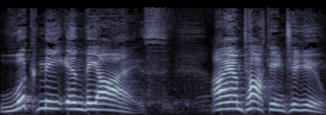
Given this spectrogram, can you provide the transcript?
Look me in the eyes. I am talking to you.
